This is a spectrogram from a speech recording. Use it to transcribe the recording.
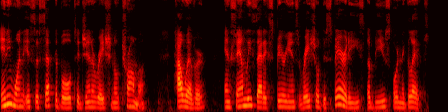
Anyone is susceptible to generational trauma. However, and families that experience racial disparities, abuse, or neglect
